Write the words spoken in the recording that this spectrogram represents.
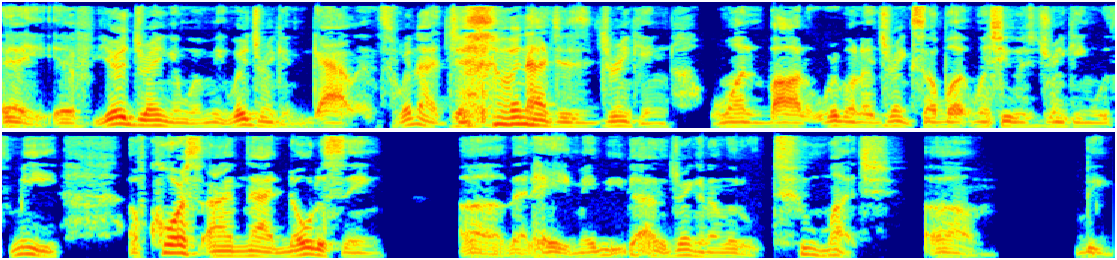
hey, if you're drinking with me, we're drinking gallons. We're not just we're not just drinking one bottle. We're gonna drink so. But when she was drinking with me, of course I'm not noticing uh, that hey, maybe you guys are drinking a little too much. Um, be,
